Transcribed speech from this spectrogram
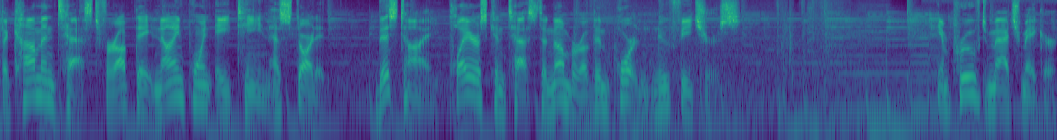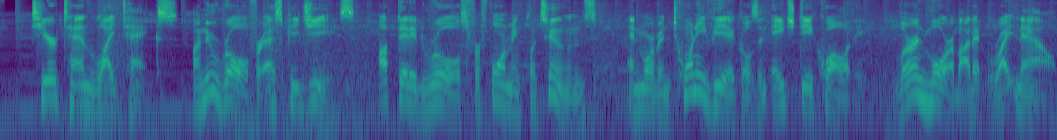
The common test for Update 9.18 has started. This time, players can test a number of important new features. Improved Matchmaker, Tier 10 light tanks, a new role for SPGs, updated rules for forming platoons, and more than 20 vehicles in HD quality. Learn more about it right now.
